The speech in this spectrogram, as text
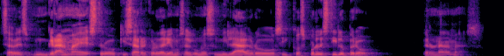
¿sabes? Un gran maestro, quizás recordaríamos algunos milagros y cosas por el estilo, pero, pero nada más.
